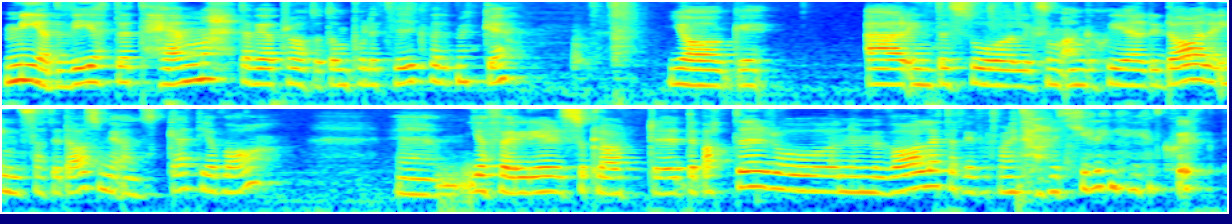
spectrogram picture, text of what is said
medvetet hem där vi har pratat om politik väldigt mycket. Jag är inte så liksom engagerad idag eller insatt idag som jag önskar att jag var. Ehm, jag följer såklart eh, debatter och nu med valet, att vi fortfarande inte har en regering, är helt sjukt.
